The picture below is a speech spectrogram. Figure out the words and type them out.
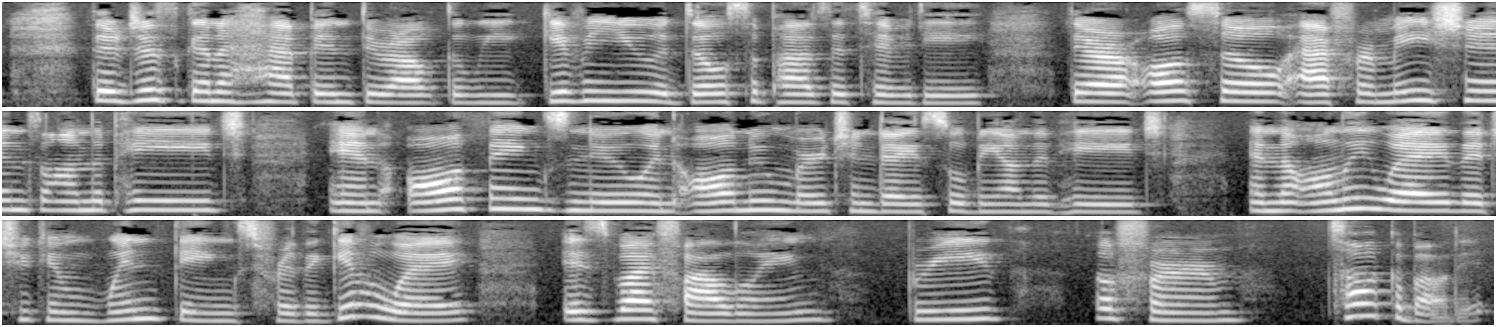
They're just going to happen throughout the week, giving you a dose of positivity. There are also affirmations on the page and all things new and all new merchandise will be on the page. And the only way that you can win things for the giveaway is by following Breathe, Affirm, Talk About It.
